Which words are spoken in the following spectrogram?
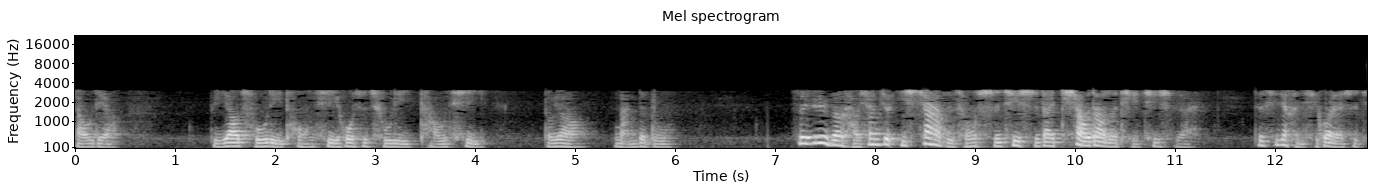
烧掉，比要处理铜器或是处理陶器都要难得多。所以日本好像就一下子从石器时代跳到了铁器时代，这是一件很奇怪的事情。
